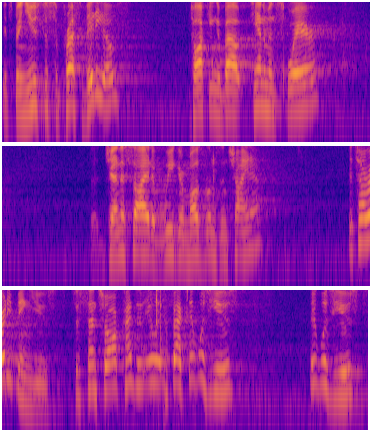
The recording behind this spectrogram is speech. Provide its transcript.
It's been used to suppress videos talking about Tiananmen Square, the genocide of Uyghur Muslims in China. It's already being used to censor all kinds of, in fact, it was used, it was used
